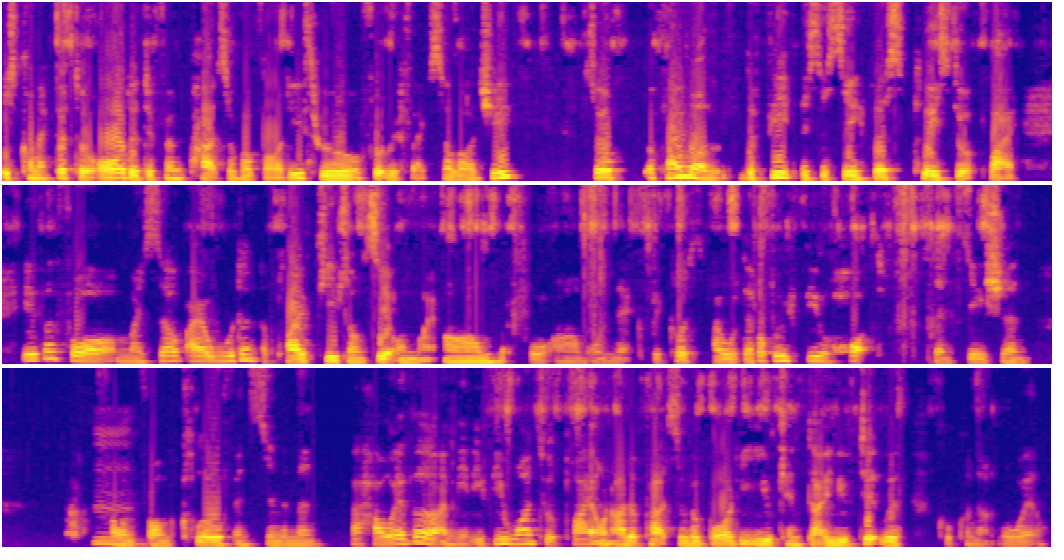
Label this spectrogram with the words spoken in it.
it's connected to all the different parts of our body through foot reflexology. So applying on the feet is the safest place to apply. Even for myself, I wouldn't apply thieves on say on my arm, my forearm or neck because I would probably feel hot sensation hmm. from, from clove and cinnamon. But however, I mean, if you want to apply on other parts of the body, you can dilute it with coconut oil.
